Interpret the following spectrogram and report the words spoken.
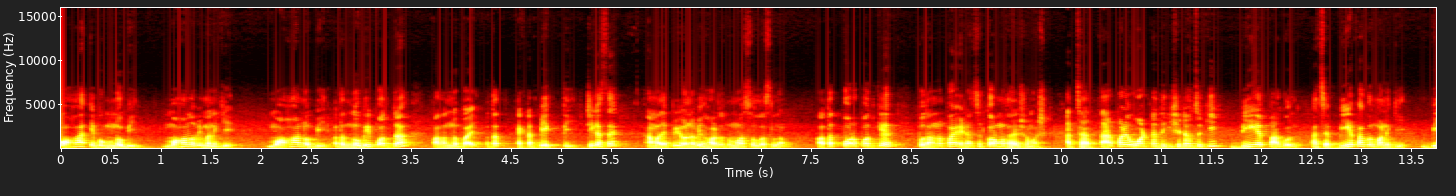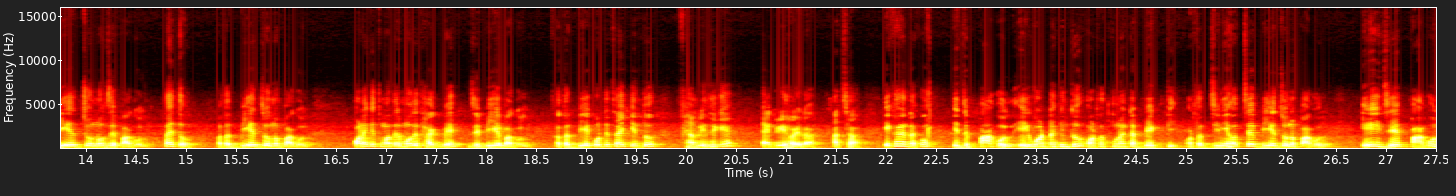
মহা এবং নবী। মহানবী মানে কি? মহানবী, অর্থাৎ নবী পদটা প্রাধান্য পায়, অর্থাৎ একটা ব্যক্তি, ঠিক আছে? আমাদের প্রিয় নবী হরজত মোহাম্মদ সাল্লাহ সাল্লাম অর্থাৎ পরপদকে প্রাধান্য পায়, এটা হচ্ছে কর্মধারী সমাস আচ্ছা তারপরে ওয়ার্ডটা দেখি, সেটা হচ্ছে কি? বিয়ে পাগল। আচ্ছা বিয়ে পাগল মানে কি? বিয়ের জন্য যে পাগল, তাই তো? অর্থাৎ বিয়ের জন্য পাগল। অনেকে তোমাদের মধ্যে থাকবে যে বিয়ে পাগল, অর্থাৎ বিয়ে করতে চাই কিন্তু ফ্যামিলি থেকে অ্যাগ্রি হয় না। আচ্ছা এখানে দেখো, এই যে পাগল, এই ওয়ার্ডটা কিন্তু অর্থাৎ কোনো একটা ব্যক্তি, অর্থাৎ যিনি হচ্ছে বিয়ের জন্য পাগল, এই যে পাগল,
